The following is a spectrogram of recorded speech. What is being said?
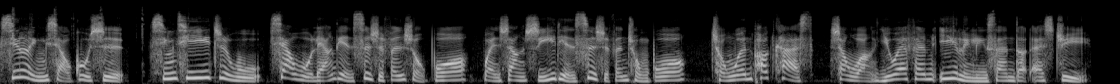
心灵小故事，星期一至五下午两点四十分首播，晚上十一点四十分重播。重温 Podcast，上网 U F M 一零零三 t S G。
